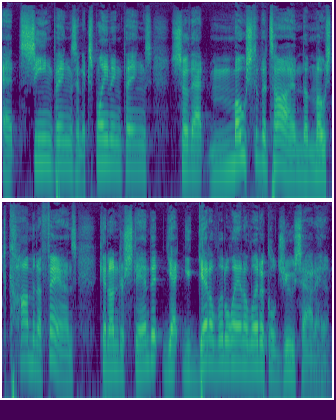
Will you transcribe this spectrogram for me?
at seeing things and explaining things so that most of the time the most common of fans can understand it yet you get a little analytical juice out of him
